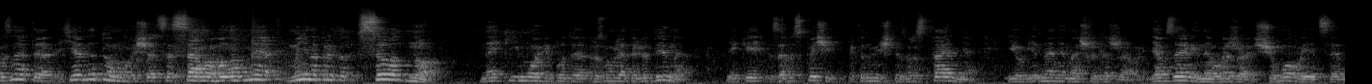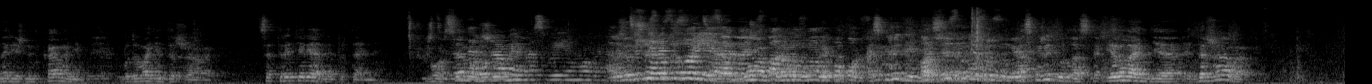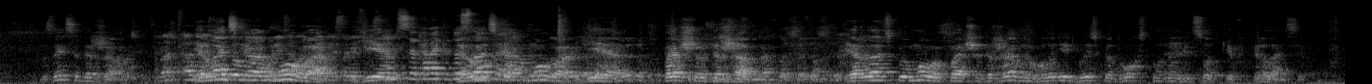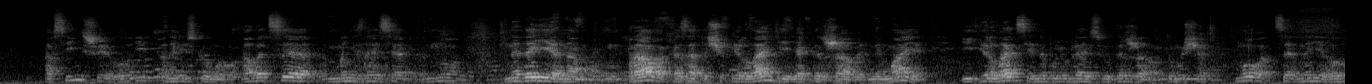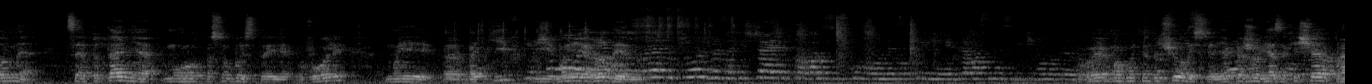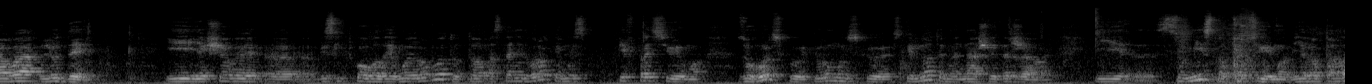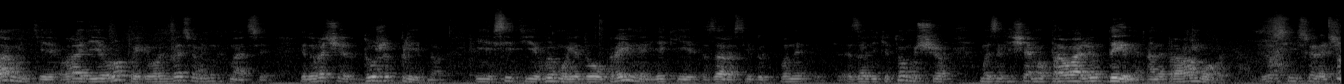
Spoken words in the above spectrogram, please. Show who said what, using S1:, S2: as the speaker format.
S1: ви знаєте, я не думаю, що це саме головне. Мені, наприклад, все одно, на якій мові буде розмовляти людина, який забезпечить економічне зростання і об'єднання нашої держави. Я взагалі не вважаю, що мова є це наріжним каменем будування держави. Це третєрядне питання. Бо
S2: це
S1: саме
S2: держава,
S1: головне-
S2: яка своєї мови?
S3: Але
S2: Це
S3: ви
S2: територія.
S1: Я вам приведу приклад. А скажіть, будь ласка, а скажіть, будь ласка, Ірландія держава? Здається, держава. Ірландська мова є Ірландська мова є першою державною. Ірландською мовою першою державною володіють близько 2,5% ірландців, а всі інші володіють англійською мовою. Але це, мені здається, ну, не дає нам права казати, що Ірландії як держави немає, і ірландці не полюбляють свою державу, тому що мова це не є головне. Це питання мого особистої волі, моїх е, батьків і моєї родини.
S4: чого ж ви захищаєте права російськомовних в Україні? Для вас наскільки воно
S1: Ви, мабуть, не дочулися. Я кажу, я захищаю права людей. І якщо ви е, відслідковували мою роботу, то останні два роки ми співпрацюємо з угорською і румунською спільнотами нашої держави. І е, сумісно працюємо в Європарламенті, в Раді Європи і в Організації Об'єднаних Націй. І, до речі, дуже плідно. І всі ті вимоги до України, які зараз йдуть, вони завдяки тому, що ми захищаємо права людини, а не права мови. Зовсім інші речі.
